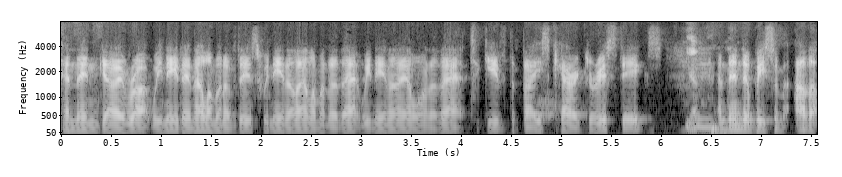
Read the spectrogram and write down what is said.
and then go right. We need an element of this. We need an element of that. We need an element of that to give the base characteristics. Yep. Mm. And then there'll be some other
